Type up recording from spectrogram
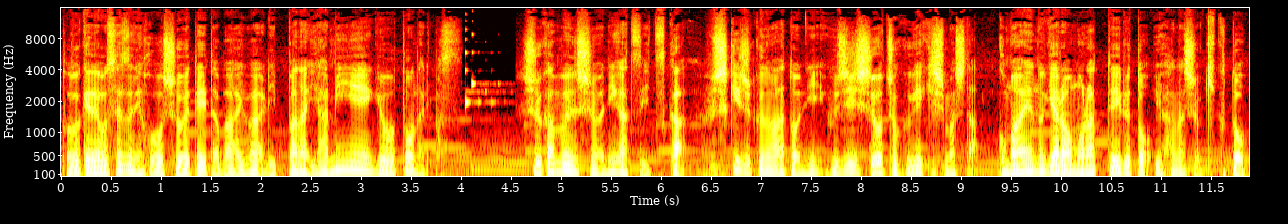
届け出をせずに報酬を得ていた場合は立派な闇営業となります。週刊文春は2月5日、伏木塾の後に藤井氏を直撃しました。5万円のギャラをもらっているという話を聞くと、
